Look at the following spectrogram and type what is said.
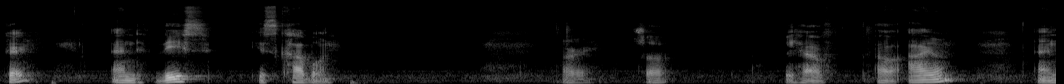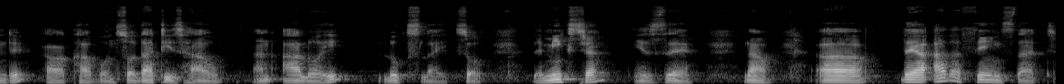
okay and this is carbon all right so we have our iron and our carbon so that is how an alloy looks like. So the mixture is there. Now, uh, there are other things that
